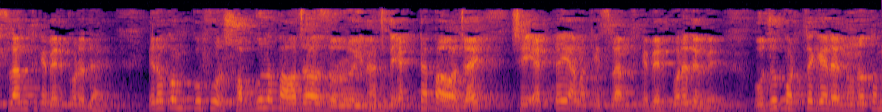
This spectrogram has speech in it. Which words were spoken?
ইসলাম থেকে বের করে দেয়, এরকম কুফুর সবগুলো পাওয়া যাওয়া জরুরি না। যদি একটা পাওয়া যায়, সেই একটাই আমাকে ইসলাম থেকে বের করে দেবে। উজু করতে গেলে ন্যূনতম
